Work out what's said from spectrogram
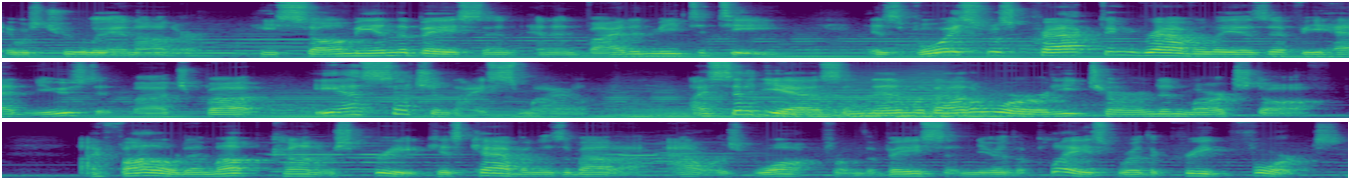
It was truly an honor. He saw me in the basin and invited me to tea. His voice was cracked and gravelly as if he hadn't used it much, but he has such a nice smile. I said yes, and then without a word he turned and marched off. I followed him up Connor's Creek. His cabin is about an hour's walk from the basin near the place where the creek forks.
